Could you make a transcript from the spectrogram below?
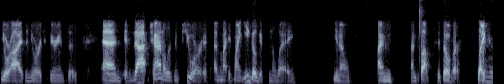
your eyes and your experiences and if that channel isn't pure, if my if my ego gets in the way, you know, I'm I'm fucked. It's over. Like Mhm.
